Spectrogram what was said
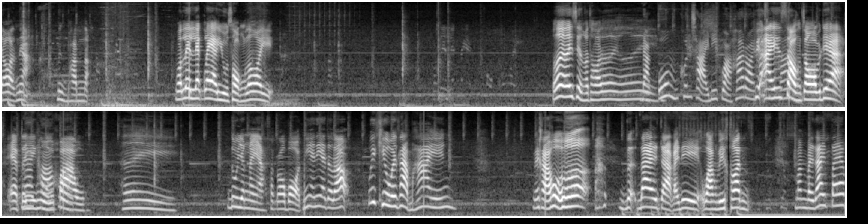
ยอดเนี่ยหนึ่งพันอะว่าเล่นแรก ๆ อยู่สองร้อย เฮ้ยเฮ้ยเสียงกระท้อนเฮ้ยเฮ้ยดักอุ้มคุณฉายดีกว่า555พี่ไอซ์สองจอปะเนี่ย แอบจะยิงหนูหรือเปล่า เฮ้ย ดูยังไงอะสกอร์บอร์ดเนี่ยเนี่ยเจอแล้ววิคิวไปสามห้าเองไม่ขาโหเฮ้อได้ได้จากไอ้นี่วางบีคอน มันไปได้แต้ม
